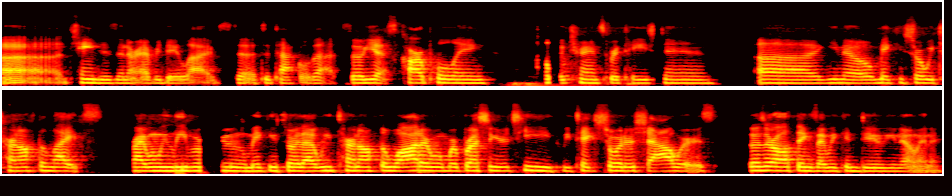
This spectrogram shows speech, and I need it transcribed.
uh, changes in our everyday lives to, to tackle that. So yes, carpooling, public transportation, uh, you know, making sure we turn off the lights right when we leave a room, making sure that we turn off the water when we're brushing your teeth, we take shorter showers. Those are all things that we can do, you know, in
